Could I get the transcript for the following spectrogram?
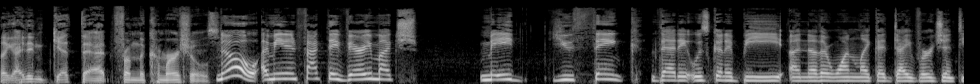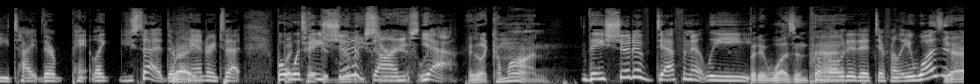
Like I didn't get that from the commercials. No, I mean, in fact, they very much made you think that it was going to be another one like a divergenty type. They're pa- like you said, they're Right. pandering to that. But, But what they should really have done, seriously. yeah, They're like, come on, they should have definitely but it wasn't promoted that. it differently. It wasn't Yeah,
